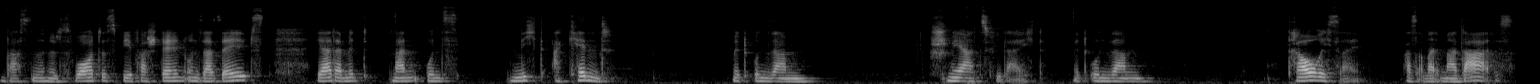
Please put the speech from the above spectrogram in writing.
im wahrsten Sinne des Wortes, wir verstellen unser Selbst, ja, damit man uns nicht erkennt mit unserem Schmerz vielleicht, mit unserem Traurigsein, was aber immer da ist.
